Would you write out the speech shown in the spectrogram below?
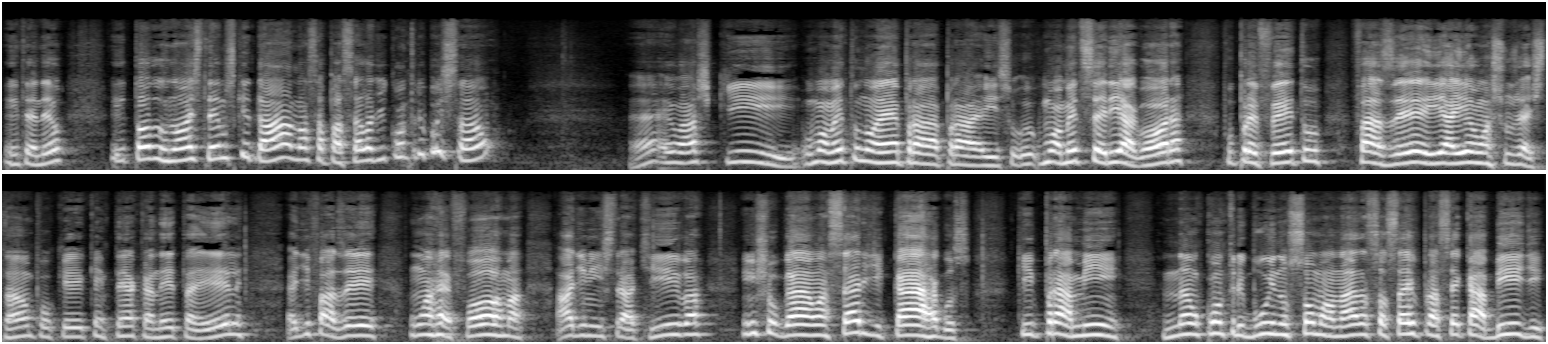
entendeu? E todos nós temos que dar a nossa parcela de contribuição. É, eu acho que o momento não é para isso. O momento seria agora para o prefeito fazer, e aí é uma sugestão, porque quem tem a caneta é ele, é de fazer uma reforma administrativa, enxugar uma série de cargos que, para mim, não contribui, não soma nada, só serve para ser cabide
